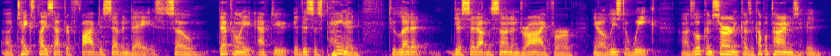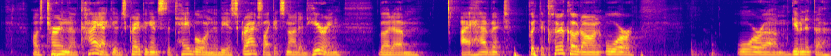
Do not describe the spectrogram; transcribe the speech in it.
uh, takes place after five to seven days. So definitely after you, this is painted, to let it just sit out in the sun and dry for you know, at least a week. I was a little concerned because a couple times it, I was turning the kayak, it would scrape against the table and there'd be a scratch like it's not adhering. But um, I haven't put the clear coat on or or um, given it the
